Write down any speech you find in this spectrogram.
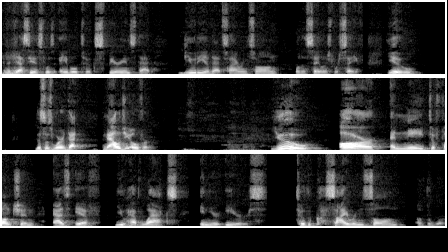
And Odysseus was able to experience that beauty of that siren song while the sailors were safe. You, this is where that analogy over. You are and need to function as if you have wax in your ears to the siren song of the world.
